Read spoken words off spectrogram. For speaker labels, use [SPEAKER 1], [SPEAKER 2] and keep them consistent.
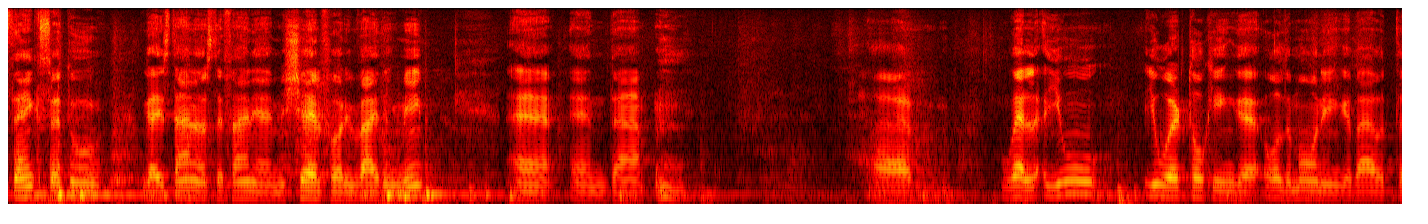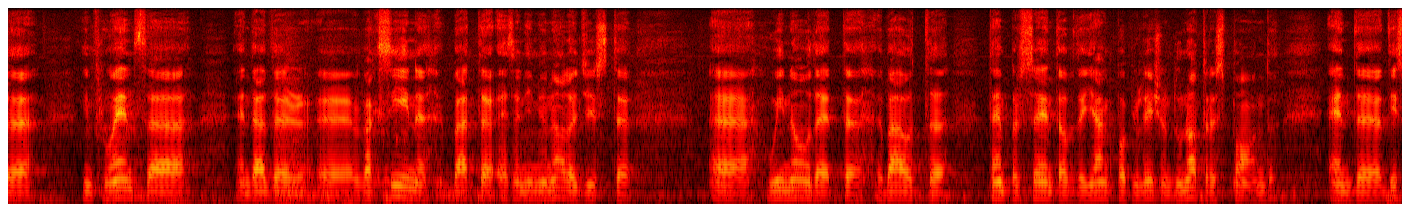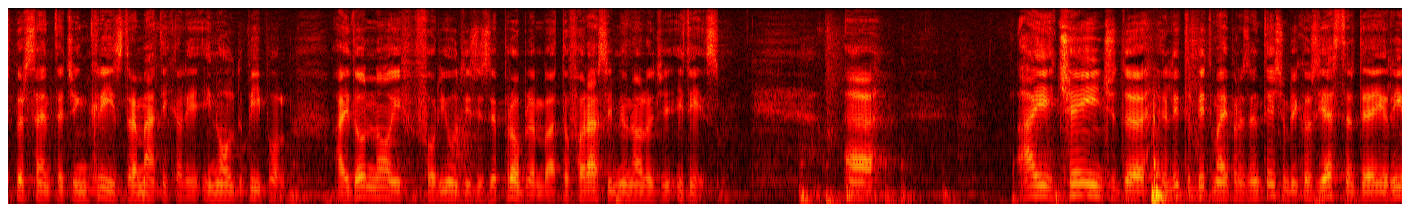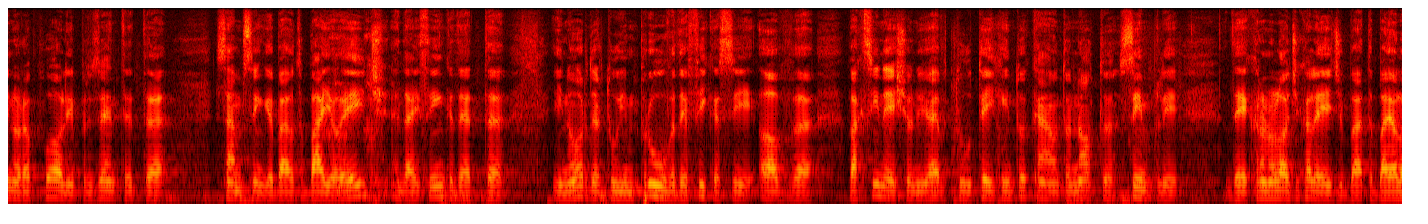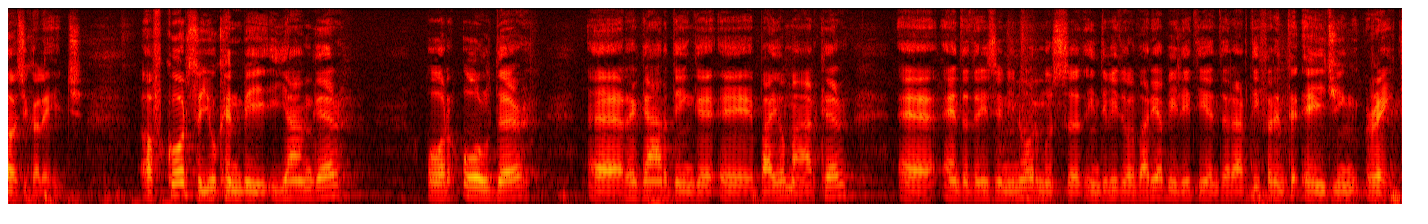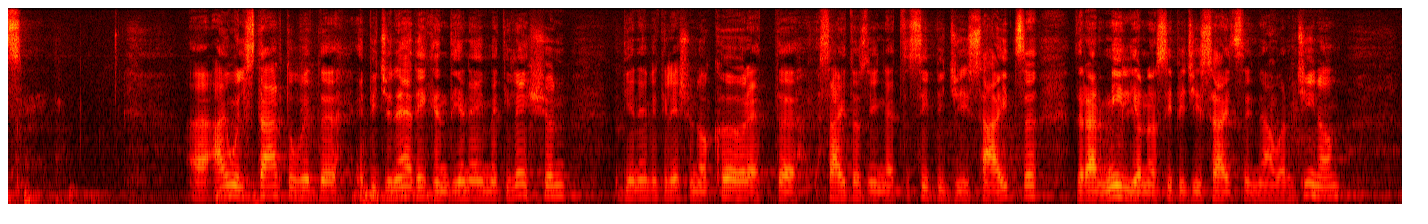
[SPEAKER 1] thanks uh, to Gaetano, Stefania, and Michelle for inviting me. Uh, and uh, uh, well, you you were talking uh, all the morning about uh, influenza and other vaccine, but as an immunologist, we know that about 10% of the young population do not respond and uh, this percentage increased dramatically in old people. I don't know if for you this is a problem, but for us immunology it is. Uh, I changed uh, a little bit my presentation because yesterday Rino Rappuoli presented uh, something about bioage, and I think that uh, in order to improve the efficacy of uh, vaccination, you have to take into account not simply the chronological age, but biological age. Of course, you can be younger or older uh, regarding a, a biomarker, uh, and there is an enormous uh, individual variability, and there are different aging rates. Uh, I will start with the epigenetic and DNA methylation. DNA methylation occur at uh, cytosine at CPG sites. There are millions of CPG sites in our genome.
